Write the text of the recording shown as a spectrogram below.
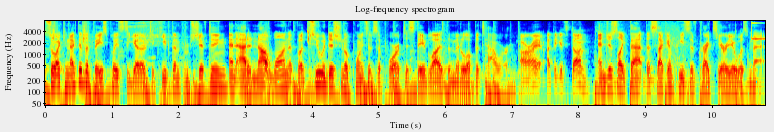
So I connected the base plates together to keep them from shifting, and added not one, but two additional points of support to stabilize the middle of the tower. Alright, I think it's done. And just like that, the second piece of criteria was met.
